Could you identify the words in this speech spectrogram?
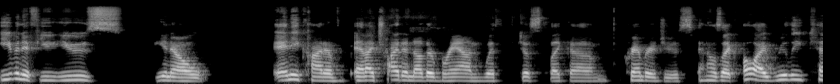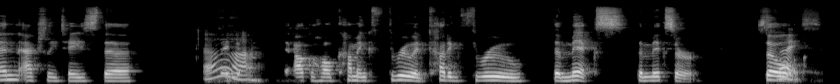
even if you use, you know, any kind of and i tried another brand with just like um cranberry juice and i was like oh i really can actually taste the, ah. the alcohol coming through and cutting through the mix the mixer so nice.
